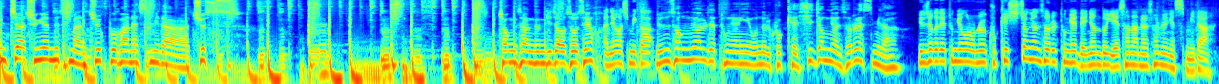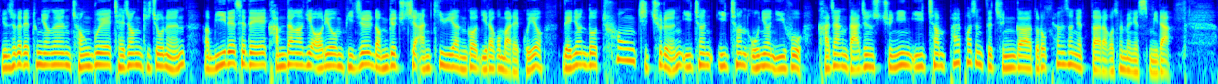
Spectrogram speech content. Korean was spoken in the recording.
진짜 중요한 뉴스만 쭉 뽑아냈습니다. 주스. 정상근 기자 어서 오세요. 안녕하십니까. 윤석열 대통령이 오늘 국회 시정연설을 했습니다. 윤석열 대통령은 오늘 국회 시정연설을 통해 내년도 예산안을 설명했습니다. 윤석열 대통령은 정부의 재정 기조는 미래 세대에 감당하기 어려운 빚을 넘겨주지 않기 위한 것이라고 말했고요. 내년도 총 지출은 2000, 2005년 이후 가장 낮은 수준인 2.8% 증가하도록 편성했다라고 설명했습니다.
